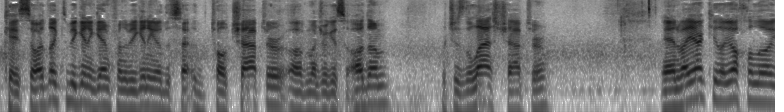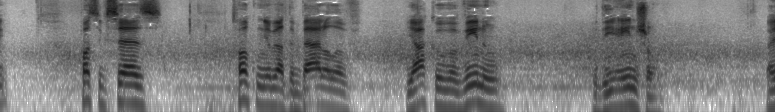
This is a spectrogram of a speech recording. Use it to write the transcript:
Okay, so I'd like to begin again from the beginning of the 12th chapter of Madrigas Adam, which is the last chapter. And Vayarkila Yocholoi, Pasuk says, talking about the battle of Yaakov Avinu with the angel. He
